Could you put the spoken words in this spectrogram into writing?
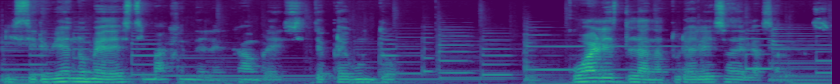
Y sirviéndome de esta imagen del enjambre, si te pregunto, ¿cuál es la naturaleza de las abejas?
